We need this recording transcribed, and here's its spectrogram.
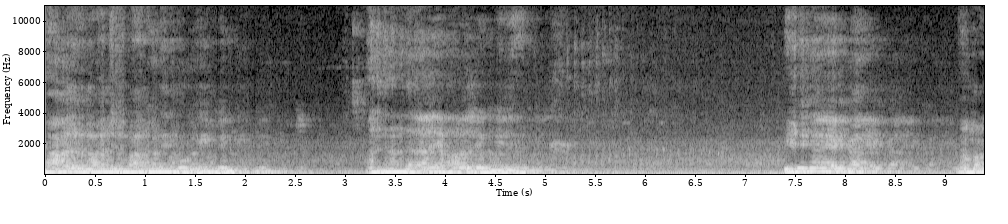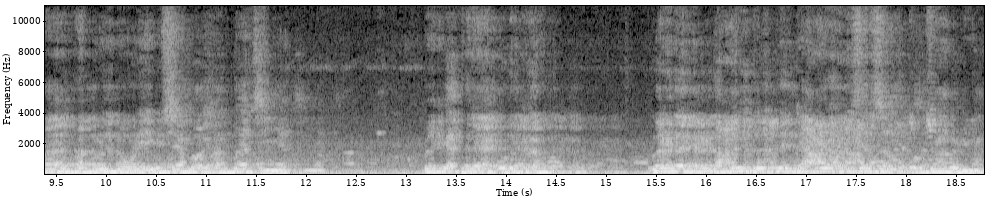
നാലും അഞ്ചും മക്കളെ കൂട്ടിയിട്ട് അനാഥരായ ആളുകൾ ഇതിങ്ങനെയൊക്കെ നമ്മുടെ തങ്ങളിനോട് ഈ വിഷയം പറയുക എന്താ ചെയ്യാ? എത്ര കൊടുക്കുക. ഇവരുടെ ദാരിദ്ര്യത്തിന്റെ ആഴമനുസരിച്ച് നമുക്ക് കൊടുക്കാൻ കഴിയും.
